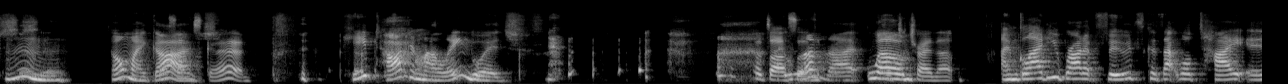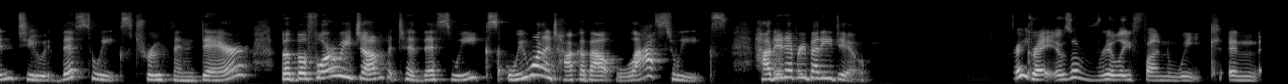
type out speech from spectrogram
mm. Oh my gosh. sounds good. Keep talking my language. That's awesome. I love that. Well, try that. I'm glad you brought up foods because that will tie into this week's Truth and Dare. But before we jump to this week's, we want to talk about last week's. How did everybody do? Great. Great. It was a really fun week. And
